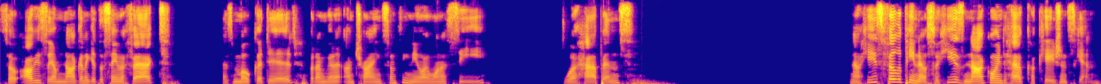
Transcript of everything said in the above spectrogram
So obviously I'm not going to get the same effect as Mocha did, but I'm to, I'm trying something new. I want to see what happens. Now he's Filipino, so he is not going to have Caucasian skin.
